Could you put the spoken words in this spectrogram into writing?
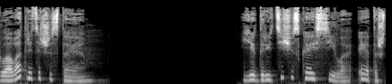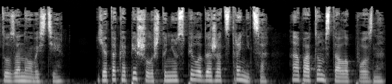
Глава 36. Ядретическая сила — это что за новости? Я так опешила, что не успела даже отстраниться. А потом стало поздно.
